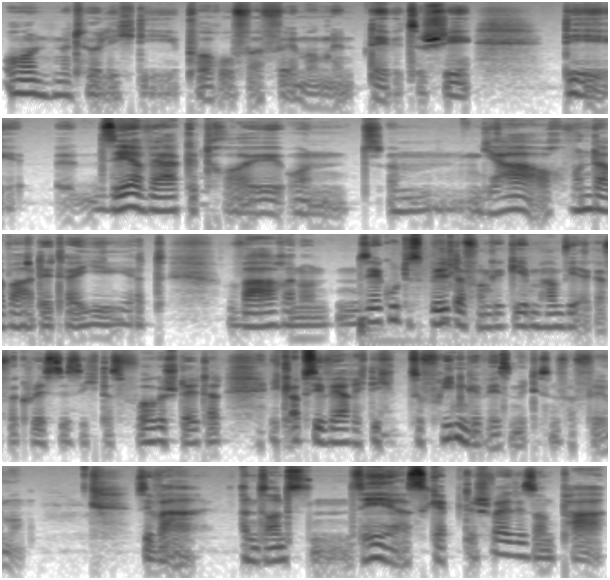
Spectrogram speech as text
und natürlich die Poirot-Verfilmungen David Suchet, die äh, sehr werkgetreu und ähm, ja auch wunderbar detailliert waren und ein sehr gutes Bild davon gegeben haben, wie Agatha Christie sich das vorgestellt hat. Ich glaube, sie wäre richtig zufrieden gewesen mit diesen Verfilmungen. Sie war ansonsten sehr skeptisch, weil sie so ein paar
